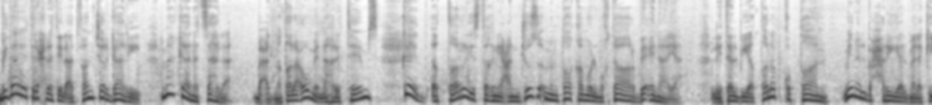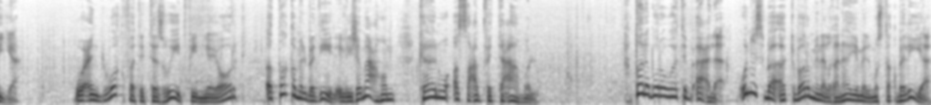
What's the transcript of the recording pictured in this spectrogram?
بداية رحلة الادفنتشر جالي ما كانت سهلة. بعد ما طلعوا من نهر التيمز كيد اضطر يستغني عن جزء من طاقمه المختار بعناية لتلبية طلب قبطان من البحرية الملكية. وعند وقفة التزويد في نيويورك الطاقم البديل اللي جمعهم كانوا أصعب في التعامل. طلبوا رواتب أعلى ونسبة أكبر من الغنايم المستقبلية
